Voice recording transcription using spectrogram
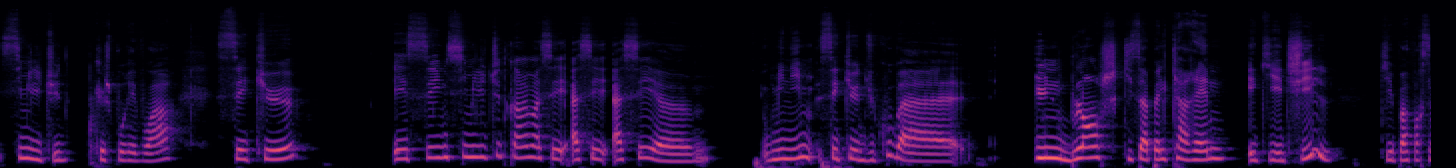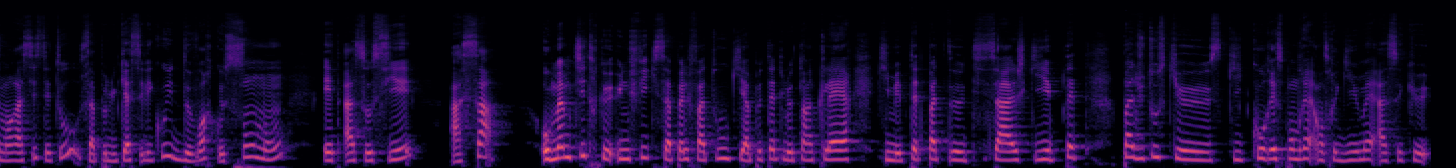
similitude que je pourrais voir, c'est que, et c'est une similitude quand même assez, assez, assez euh, minime, c'est que du coup, bah, une blanche qui s'appelle Karen et qui est chill, qui est pas forcément raciste et tout, ça peut lui casser les couilles de voir que son nom est associé à ça. Au même titre qu'une fille qui s'appelle Fatou, qui a peut-être le teint clair, qui met peut-être pas de tissage, qui est peut-être pas du tout ce, que, ce qui correspondrait, entre guillemets, à ce que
